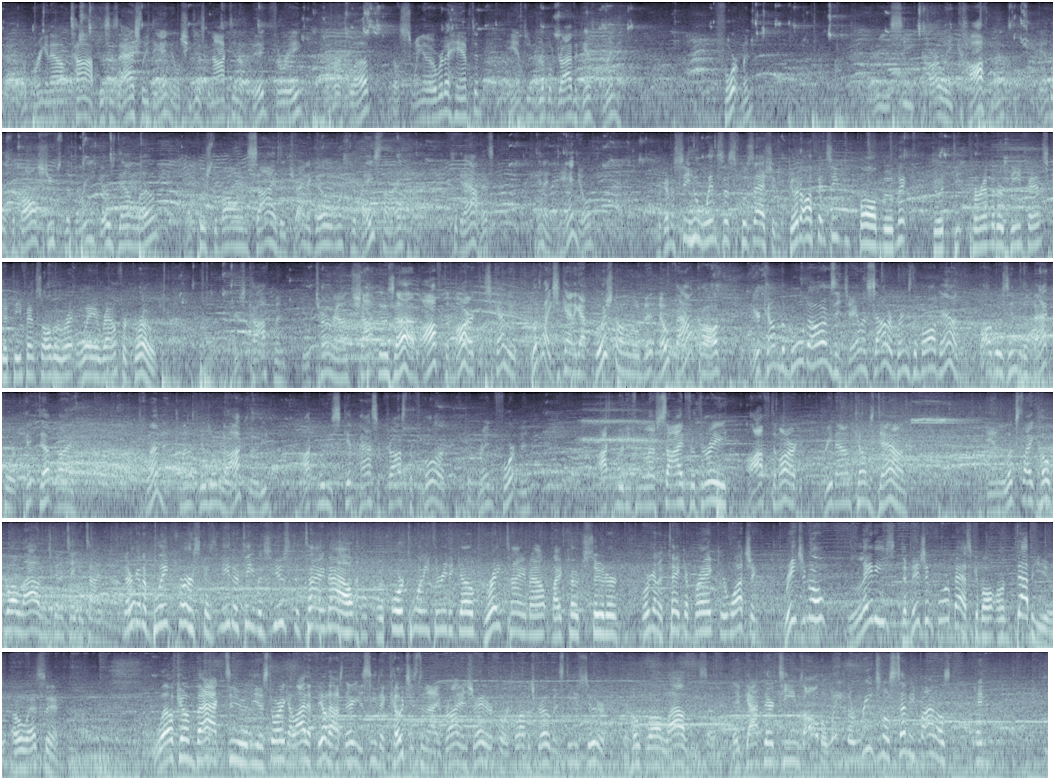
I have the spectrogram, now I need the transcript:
They'll bring it out top. This is Ashley Daniels. She just knocked in a big three for her club. They'll swing it over to Hampton. Hampton dribble drive against Bryn Fortman. There you see Carly Kaufman handles the ball, shoots the three, goes down low. Push the ball inside. They try to go once the baseline. Kick it out. That's Hannah Daniel. We're going to see who wins this possession. Good offensive ball movement, good de perimeter defense, good defense all the right way around for Grove. There's Kaufman. Turnaround shot goes up, off the mark. She kind of looked like she kind of got pushed on a little bit. No foul called. Here come the Bulldogs, and Jalen Sauter brings the ball down. Ball goes into the backcourt, picked up by Clement. Clement goes over to Auchmoody. Auchmoody skip pass across the floor to Bryn Fortman. Auchmoody from the left side for three. Off the mark. Rebound comes down. And it looks like Hopewell Loudon's going to take a timeout. They're going to blink first because neither team is used to timeout with 4.23 to go. Great timeout by Coach Suter. We're going to take a break. You're watching Regional Ladies Division 4 Basketball on WOSN. Welcome back to the historic Elida Fieldhouse. There you see the coaches tonight, Brian Schrader for Columbus Grove and Steve Suter for Hopewell Loudon. So they've got their teams all the way to the regional semifinals. And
